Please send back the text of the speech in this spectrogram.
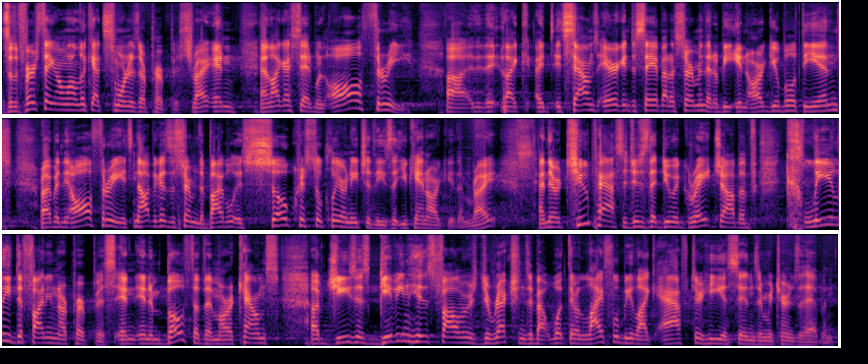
So the first thing I want to look at this morning is our purpose, right? And, and like I said, when all three, uh, like it, it, sounds arrogant to say about a sermon that it'll be inarguable at the end, right? But in all three, it's not because the sermon, the Bible is so crystal clear on each of these that you can't argue them, right? And there are two passages that do a great job of clearly defining our purpose. And, and in both of them are accounts of Jesus giving his followers directions about what their life will be like after he ascends and returns to heaven.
